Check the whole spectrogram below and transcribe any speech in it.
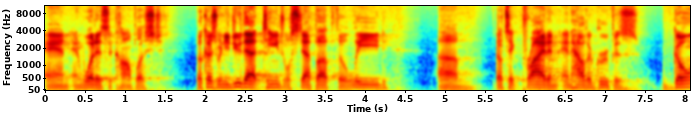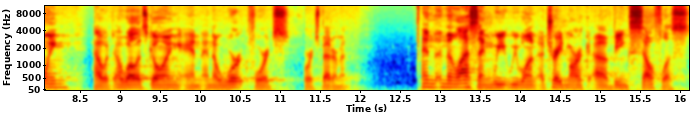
and, and what it's accomplished. Because when you do that, teens will step up, they'll lead, um, they'll take pride in, in how the group is going how, it, how well it's going, and, and they'll work for its, for its betterment. And, and then the last thing, we, we want a trademark of being selfless,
